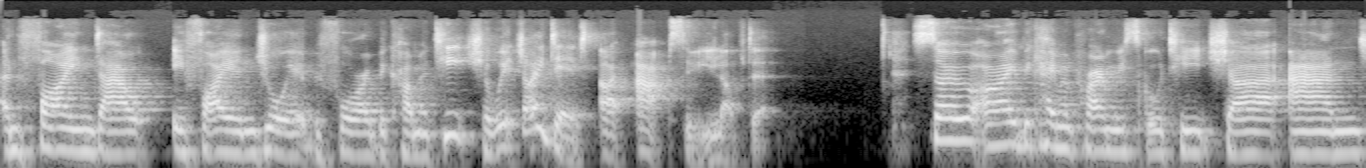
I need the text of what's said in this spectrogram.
and find out if I enjoy it before I become a teacher, which I did. I absolutely loved it. So I became a primary school teacher and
